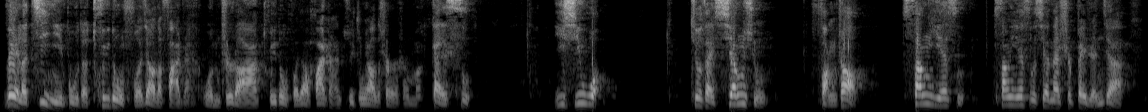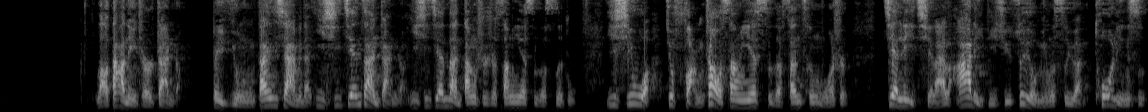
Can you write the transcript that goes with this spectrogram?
为了进一步的推动佛教的发展，我们知道啊，推动佛教发展最重要的事儿是什么？盖寺。伊西沃就在香雄仿照桑耶寺，桑耶寺现在是被人家老大那阵儿占着，被永丹下面的一席坚赞占着。一席坚赞当时是桑耶寺的寺主，一席沃就仿照桑耶寺的三层模式，建立起来了阿里地区最有名的寺院托林寺。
